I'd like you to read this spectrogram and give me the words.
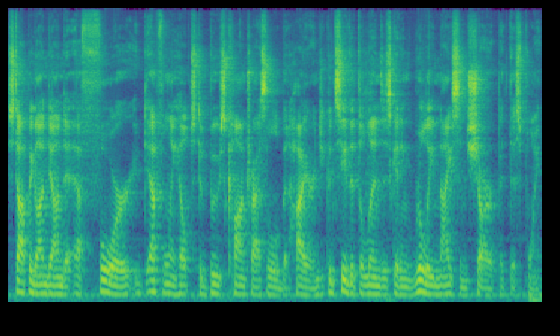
Stopping on down to f4 definitely helps to boost contrast a little bit higher, and you can see that the lens is getting really nice and sharp at this point.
